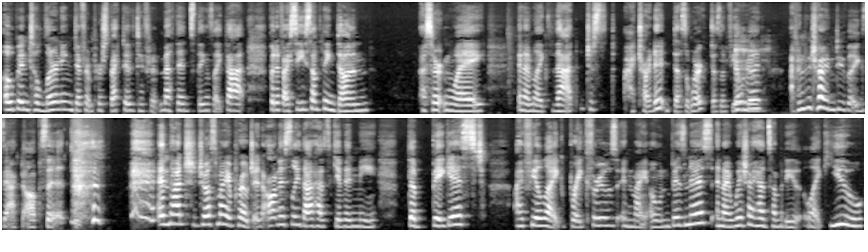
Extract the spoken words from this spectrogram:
open to learning different perspectives, different methods, things like that. But if I see something done a certain way and I'm like, that just, I tried it, doesn't work, doesn't feel Mhm. good. I'm going to try and do the exact opposite. and that's just my approach. And honestly, that has given me the biggest, I feel like, breakthroughs in my own business. And I wish I had somebody like you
